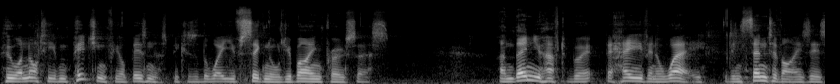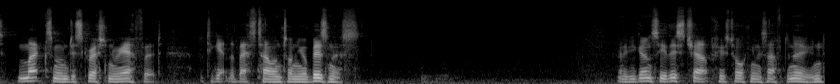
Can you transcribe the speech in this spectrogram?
who are not even pitching for your business because of the way you've signaled your buying process. And then you have to be behave in a way that incentivizes maximum discretionary effort to get the best talent on your business. And if you go and see this chap who's talking this afternoon,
